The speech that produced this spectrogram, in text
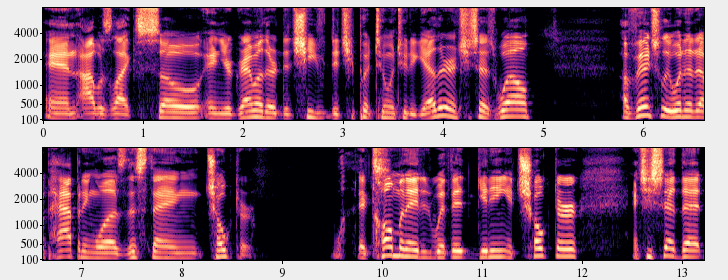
And I was like, so, and your grandmother, did she, did she put two and two together? And she says, well, eventually what ended up happening was this thing choked her. What? It culminated with it getting it choked her, and she said that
